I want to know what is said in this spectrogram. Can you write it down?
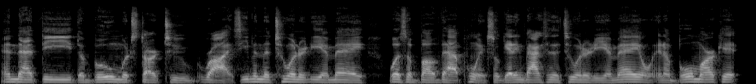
and that the the boom would start to rise. Even the 200 EMA was above that point. So getting back to the 200 EMA in a bull market,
